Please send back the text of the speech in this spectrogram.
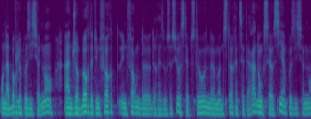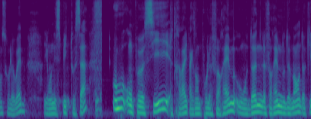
on aborde le positionnement. Un job board est une forme de, de réseaux sociaux, Stepstone, Monster, etc. Donc c'est aussi un positionnement sur le web et on explique tout ça. Ou on peut aussi, je travaille par exemple pour le forum, où on donne, le forum nous demande, OK,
